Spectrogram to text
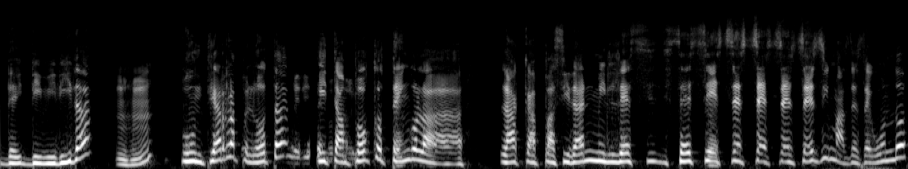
de- dividida, puntear la pelota y tampoco tengo la, la capacidad en milésimas de segundo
